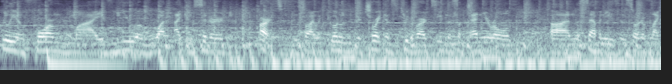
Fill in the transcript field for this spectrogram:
really informed my view of what I considered art. And so I would go to the Detroit Institute of Arts even as a 10 year old uh, in the 70s and sort of like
